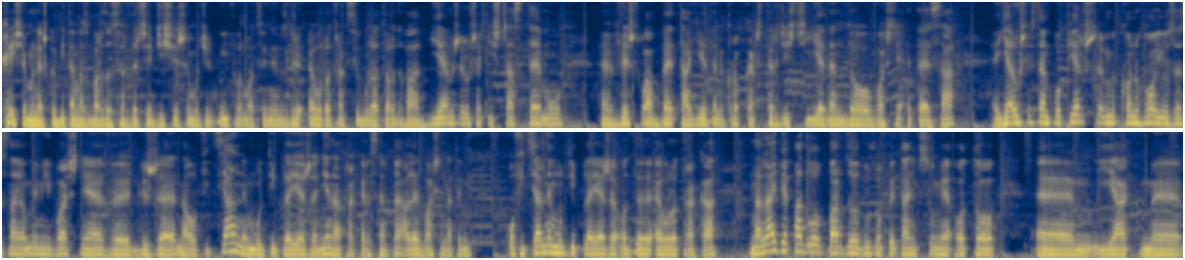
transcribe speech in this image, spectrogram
Hej siemaneczko, witam was bardzo serdecznie w dzisiejszym odcinku informacyjnym z gry Euro Truck Simulator 2. Wiem, że już jakiś czas temu wyszła beta 1.41 do właśnie ETS-a. Ja już jestem po pierwszym konwoju ze znajomymi właśnie w grze na oficjalnym multiplayerze, nie na Tracker SMP, ale właśnie na tym oficjalnym multiplayerze od e, Eurotracka. Na live padło bardzo dużo pytań w sumie o to, jak my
